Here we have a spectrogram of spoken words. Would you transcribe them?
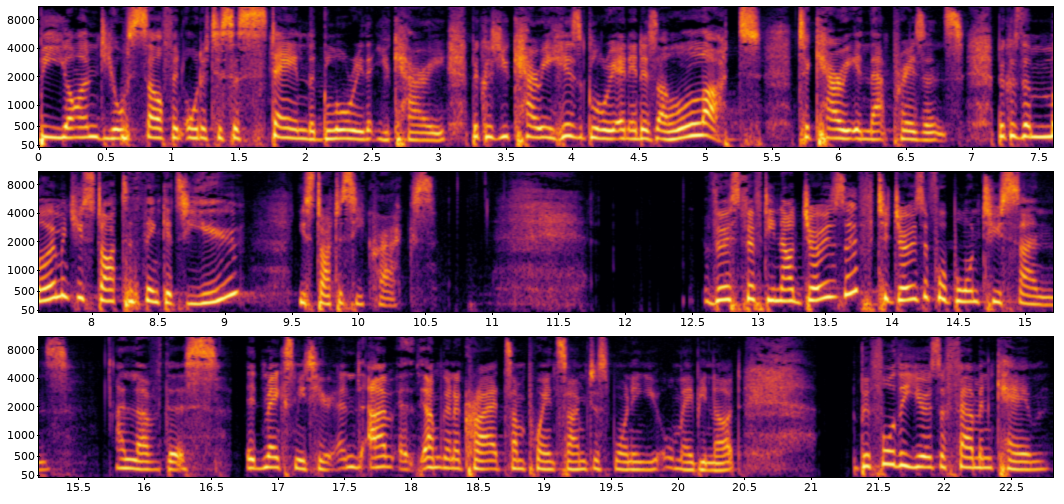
beyond yourself in order to sustain the glory that you carry. Because you carry His glory, and it is a lot to carry in that presence. Because the moment you start to think it's you, you start to see cracks. Verse 50 Now Joseph, to Joseph were born two sons. I love this. It makes me tear. And I'm, I'm going to cry at some point, so I'm just warning you, or maybe not. Before the years of famine came,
